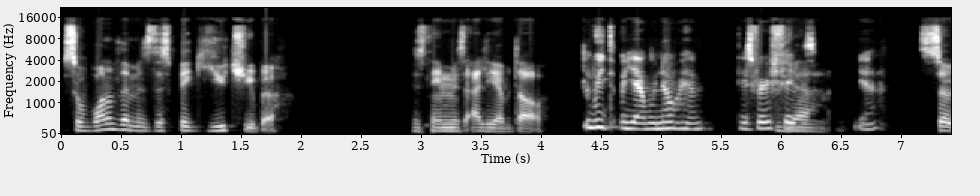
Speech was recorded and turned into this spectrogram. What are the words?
So one of them is this big YouTuber. His name is Ali Abdaal. We yeah we know him. He's very famous. Yeah. yeah. So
